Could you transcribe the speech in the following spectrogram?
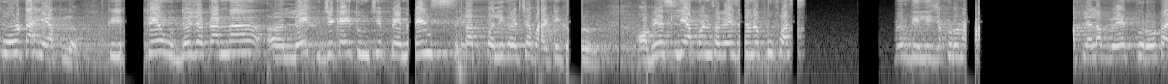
कोर्ट आहे आपलं की ते उद्योजकांना लेट जे काही तुमचे पेमेंट्स येतात पलीकडच्या पार्टी करून ऑब्विसली आपण सगळेजण प्रूफ ऑर्डर दिली जिकडून आपल्याला वेळेत पुरवठा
